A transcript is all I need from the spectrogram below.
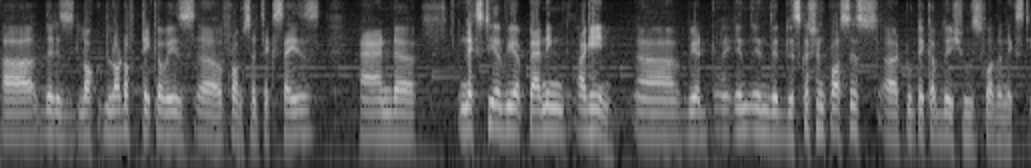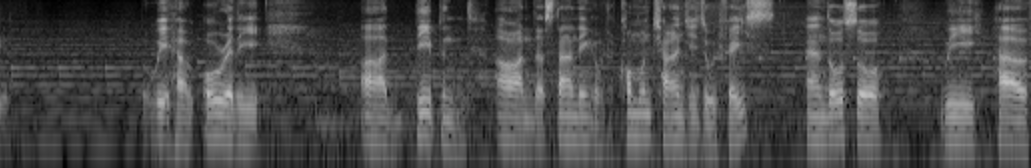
uh, there is a lot, lot of takeaways uh, from such exercises. And uh, next year we are planning again uh, we are in, in the discussion process uh, to take up the issues for the next year. We have already deepened our understanding of the common challenges we face. And also we have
